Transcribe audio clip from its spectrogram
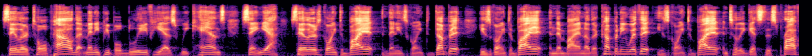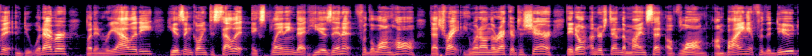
Saylor told Pal that many people believe he has weak hands, saying, Yeah, Saylor is going to buy it it and then he's going to dump it. He's going to buy it and then buy another company with it. He's going to buy it until he gets this profit and do whatever. But in reality, he isn't going to sell it, explaining that he is in it for the long haul. That's right. He went on the record to share. They don't understand the mindset of long. I'm buying it for the dude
